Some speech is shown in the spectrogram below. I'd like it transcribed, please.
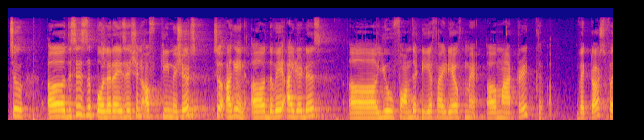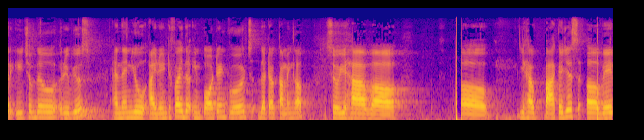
so uh, this is the polarization of key measures. So again, uh, the way I did is uh, you form the TF-IDF ma uh, matrix vectors for each of the reviews and then you identify the important words that are coming up. So you have uh, uh, you have packages uh, where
